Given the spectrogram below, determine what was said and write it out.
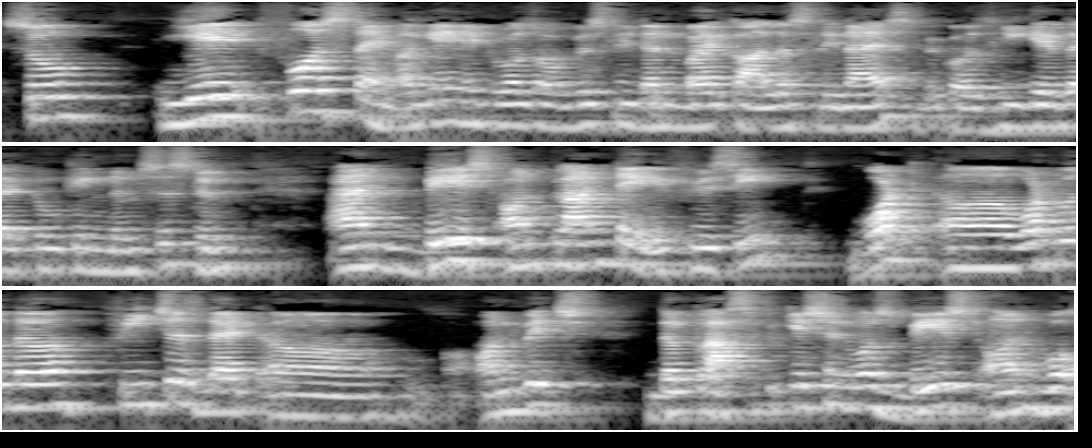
So ये first time again it was obviously done by Carolus Linnaeus because he gave that two kingdom system. And based on plantae if you see what uh, what were the features that uh, on which the classification was based on were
